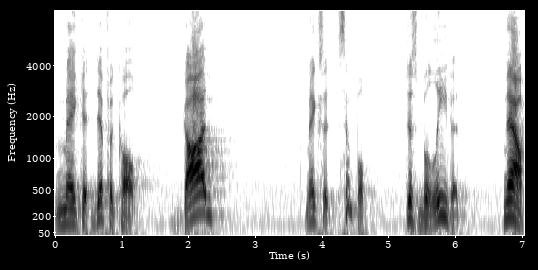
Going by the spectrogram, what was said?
make it difficult. God makes it simple. Just believe it. Now,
